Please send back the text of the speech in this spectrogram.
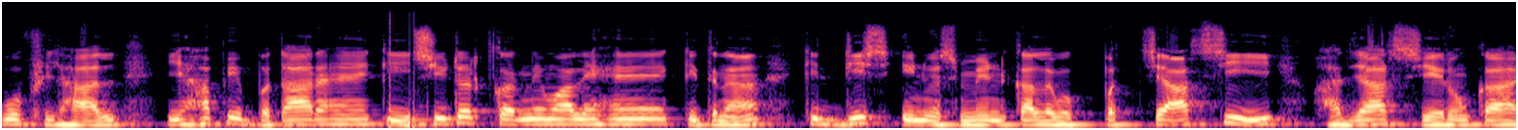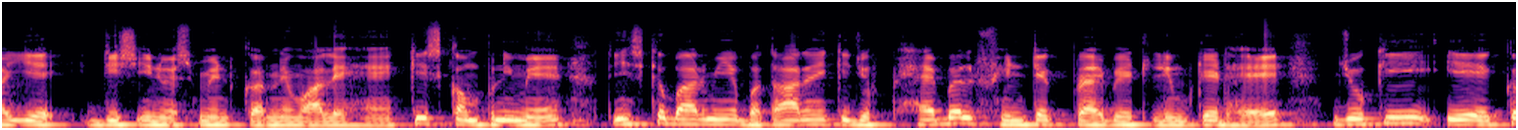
वो फिलहाल यहाँ पे बता रहे हैं कि कंसिडर करने वाले हैं कितना कि डिस इन्वेस्टमेंट का लगभग पचासी हज़ार शेयरों का ये डिस इन्वेस्टमेंट करने वाले हैं हैं किस कंपनी में तो इसके बारे में ये बता रहे हैं कि जो फेबल फिनटेक प्राइवेट लिमिटेड है जो कि एक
